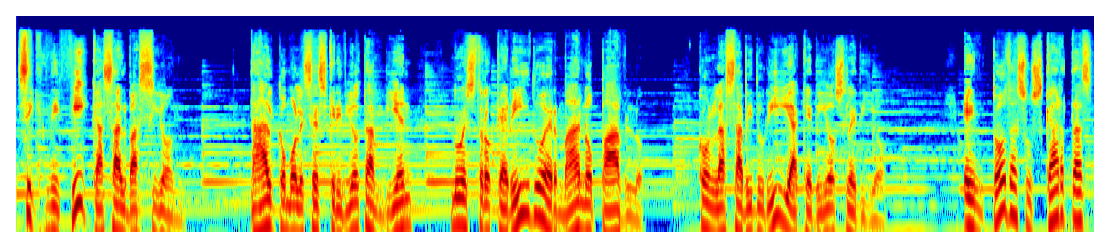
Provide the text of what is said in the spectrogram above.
significa salvación, tal como les escribió también nuestro querido hermano Pablo, con la sabiduría que Dios le dio. En todas sus cartas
